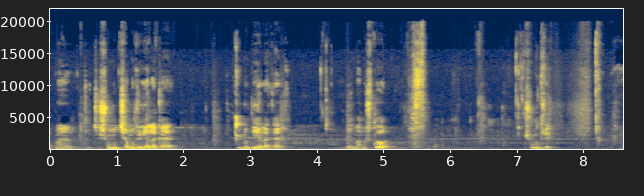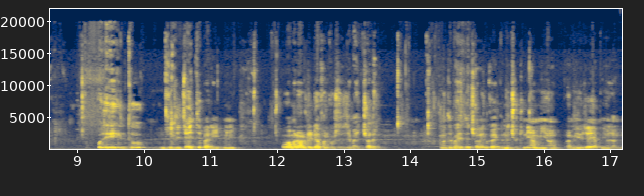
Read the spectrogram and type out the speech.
আপনার হচ্ছে সমুদ্র সামুদ্রিক এলাকায়, নদী এলাকার মানুষ তো? সমুদ্রে। ওদিকে কিন্তু যদি যাইতে পারি মানে ও আমার অলরেডি অফার করছে যে, ভাই, চলেন। আমাদের বাড়িতে চলেন, কয়েকদিনের ছুটি নিয়ে আমিও আমিও যাই, আপনিও যান।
